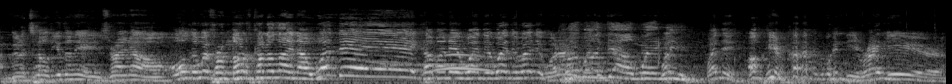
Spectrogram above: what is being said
I'm gonna tell you the names right now. All the way from North Carolina, Wendy. Come on in, Wendy, Wendy, Wendy. Where Come on Wendy? down, Wendy. Wendy, Wendy. Oh, here, Wendy, right here.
